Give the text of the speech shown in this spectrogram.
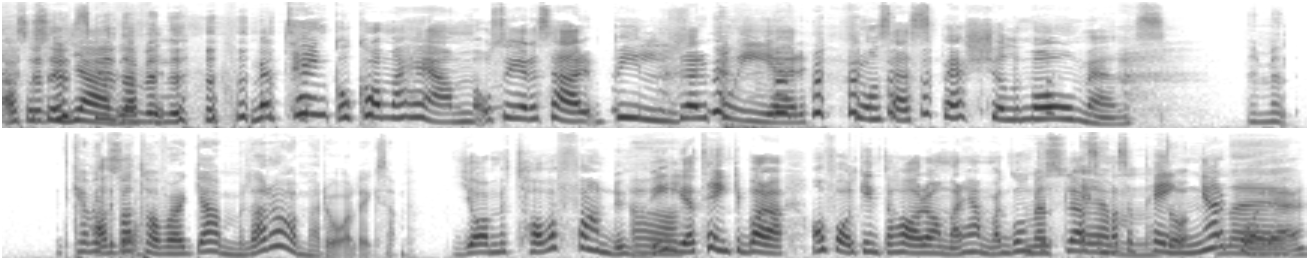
Alltså Den så jävla menyn. Men tänk att komma hem och så är det så här bilder på er från så här special moments. Nej, men kan vi inte Alltså. bara ta våra gamla ramar då liksom? Ja men ta vad fan du Ja. vill. Jag tänker bara om folk inte har ramar hemma, gå inte och slösa massa ändå, pengar på nej. det. Men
